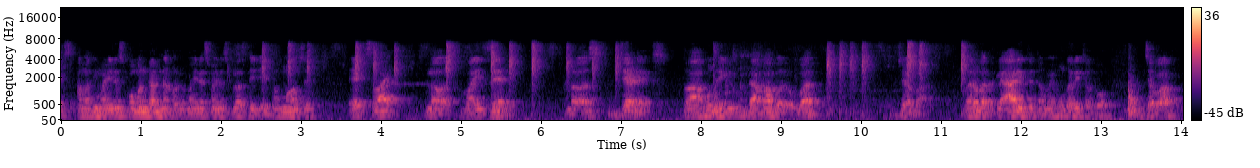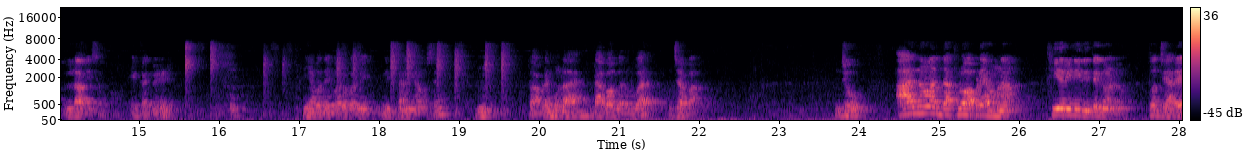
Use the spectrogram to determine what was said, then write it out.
x. આમાંથી માઇનસ કોમન કાઢ નાખો માઇનસ માઇનસ પ્લસ થઈ જાય. તો શું આવશે? Xy plus yz plus zx તો આ શું થઈ ગયું? ડાબા બરોબર જવાબ. બરાબર, એટલે આ રીતે તમે શું કરી શકો? જવાબ લાવી શકો. એક જ મિનિટ. અહીંયા બધી બરોબરની નિશાની આવશે. તો આપણે શું લાવ્યા ડાબા બરોબર જવાબ. જો આજનો આ દાખલો આપણે હમણાં થિયરીની રીતે ગણ્યો. તો જ્યારે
